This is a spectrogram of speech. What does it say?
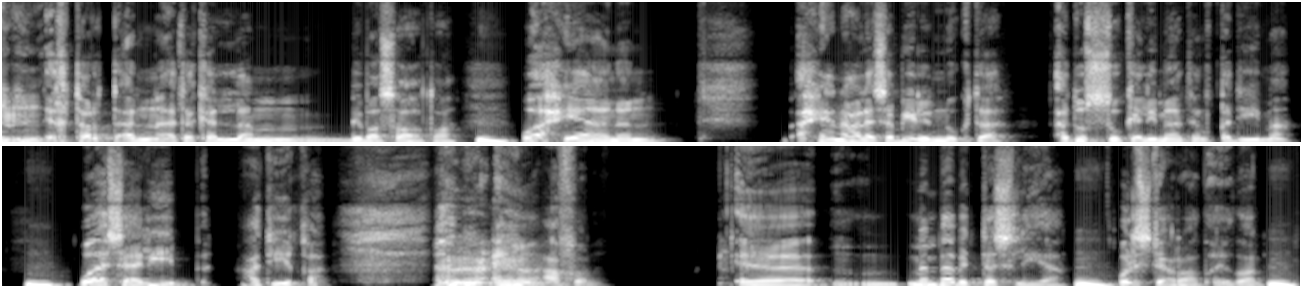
اخترت أن أتكلم ببساطة مم. أحيانا على سبيل النكتة أدس كلمات قديمة. وأساليب عتيقة عفوا آه، من باب التسلية. والاستعراض أيضا مم.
